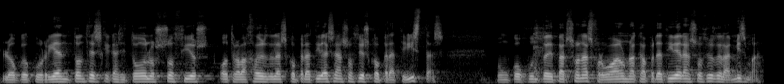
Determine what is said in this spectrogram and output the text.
lo que ocurría entonces es que casi todos los socios o trabajadores de las cooperativas eran socios cooperativistas. Un conjunto de personas formaban una cooperativa y eran socios de la misma.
